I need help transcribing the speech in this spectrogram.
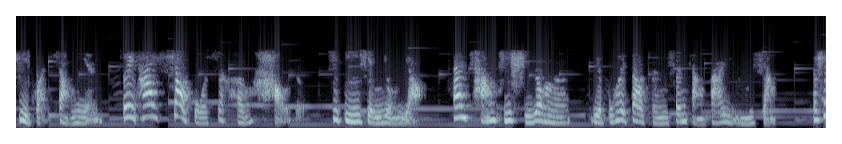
气管上面，所以它效果是很好的，是第一线用药。但长期使用呢，也不会造成生长发育影响。可是，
